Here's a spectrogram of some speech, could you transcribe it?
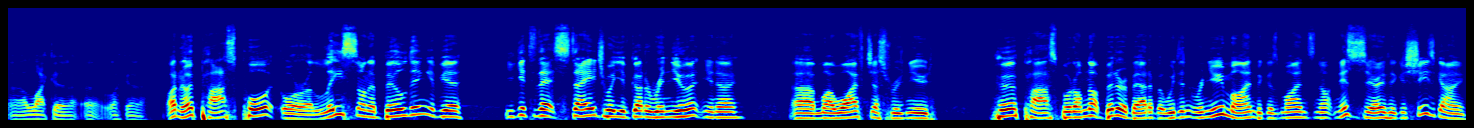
Uh, like a, a, like a I don't know passport or a lease on a building. If you you get to that stage where you've got to renew it, you know, uh, my wife just renewed her passport. I'm not bitter about it, but we didn't renew mine because mine's not necessary because she's going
